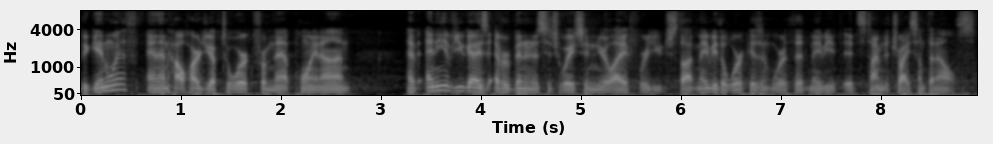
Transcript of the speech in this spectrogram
begin with, and then how hard you have to work from that point on. Have any of you guys ever been in a situation in your life where you just thought maybe the work isn't worth it, maybe it's time to try something else?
